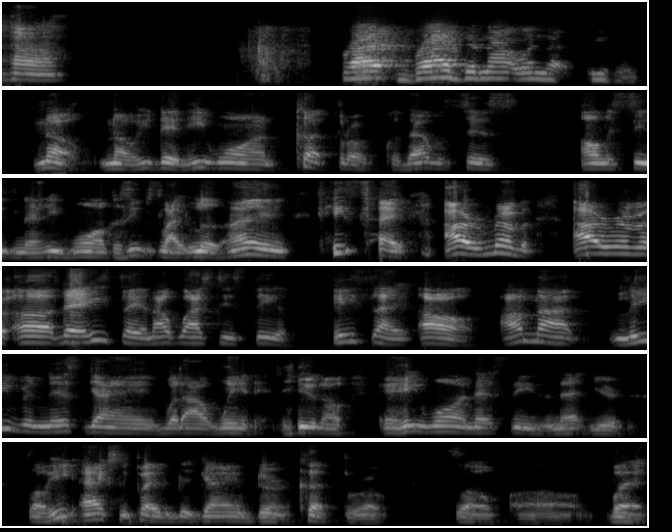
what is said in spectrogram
Huh? Brad Brad did not win that season. No, no, he didn't. He won Cutthroat because that was his only season that he won. Because he was like, "Look, I ain't." He say, "I remember, I remember uh, that he said, and I watched this still. He say, "Oh, I'm not leaving this game without winning," you know. And he won that season that year. So he actually played a good game during Cutthroat. So, uh, but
